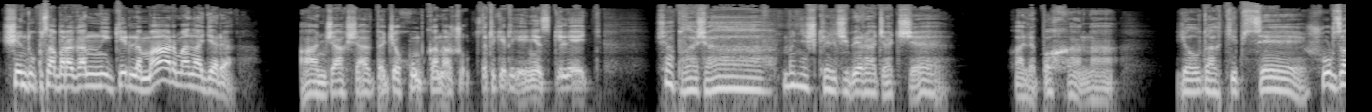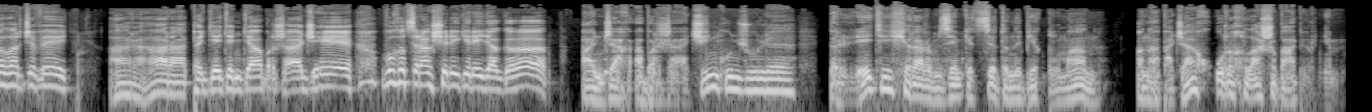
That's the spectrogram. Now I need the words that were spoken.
шын тупса бараганны керлі мармана дері. Анжақ шав бәчі хумкана шутсыр кергенес келет. Шапла жав, мініш кел жібер ажатшы. Халі бұхана, елдақ типсе, шурзалар жевет. Ара-ара, пәдетінде абыржа ажы, вғыцырақ шыре керейдегі. Анжақ абыржа чин күнжулі, бірледе херарымзем кетсе дыны бек бұлман. Ана пачах урахлашы бабюрнем.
